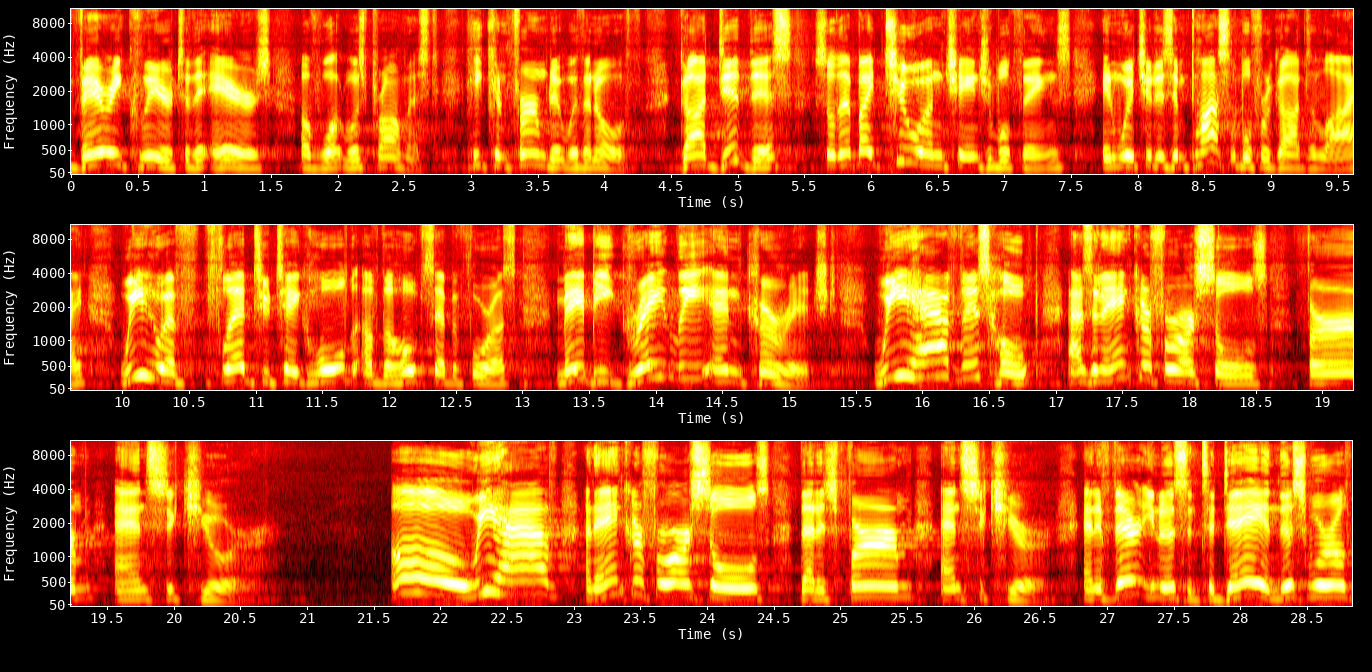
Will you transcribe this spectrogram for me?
very clear to the heirs of what was promised, he confirmed it with an oath. God did this so that by two unchangeable things, in which it is impossible for God to lie, we who have fled to take hold of the hope set before us may be greatly encouraged. We have this hope as an anchor for our souls, firm and secure. Oh, we have an anchor for our souls that is firm and secure. And if there, you know, listen, today in this world,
